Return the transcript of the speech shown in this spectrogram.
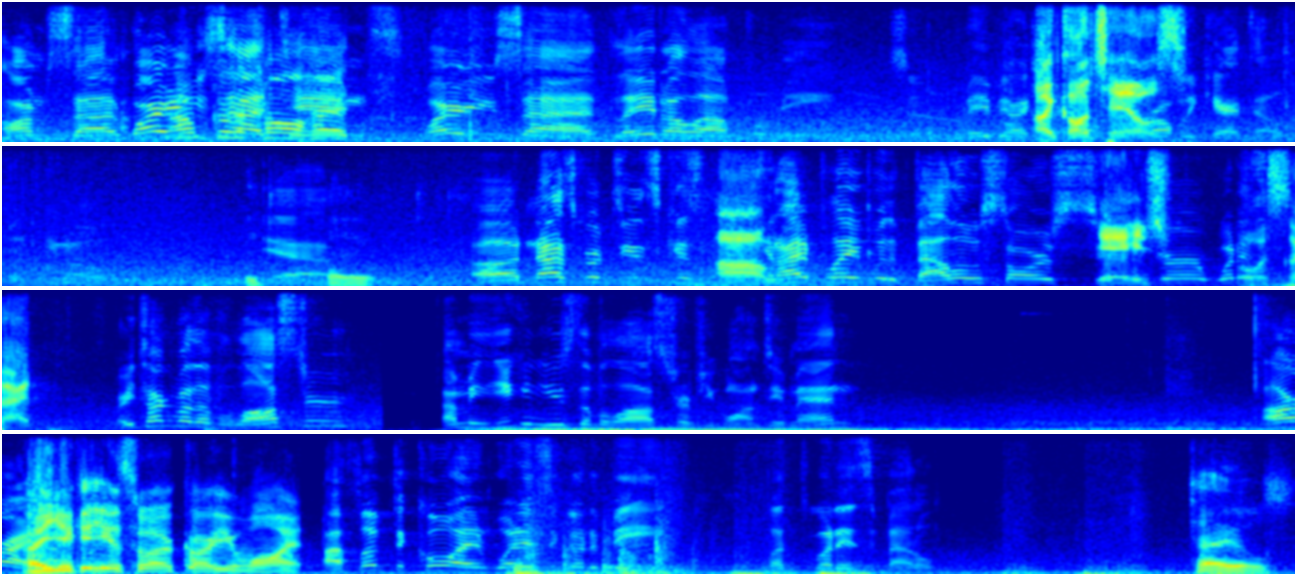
I'm sad. Why are I'm you gonna sad, call Tim? heads. Why are you sad? Lay it all out for me. So maybe I. Can I call tails. Probably can't help, but you know. It's Yeah. Uh, NASCAR dudes, cause Um, can I play with Balostar Gage. Super? What What is was that? Are you talking about the Veloster? I mean, you can use the Veloster if you want to, man. All right. Uh, you can use whatever car you want. I flipped the coin. What is it going to be? What What is it, metal? Tails.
